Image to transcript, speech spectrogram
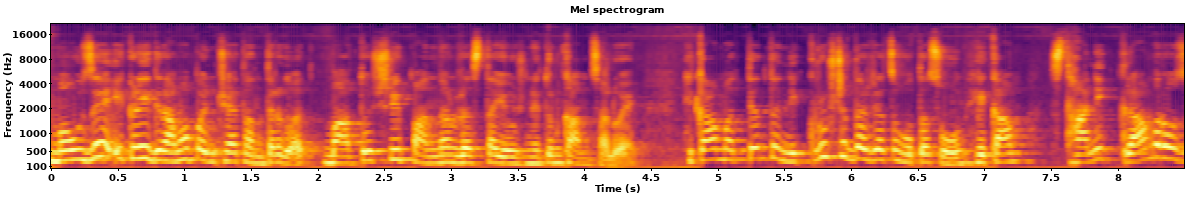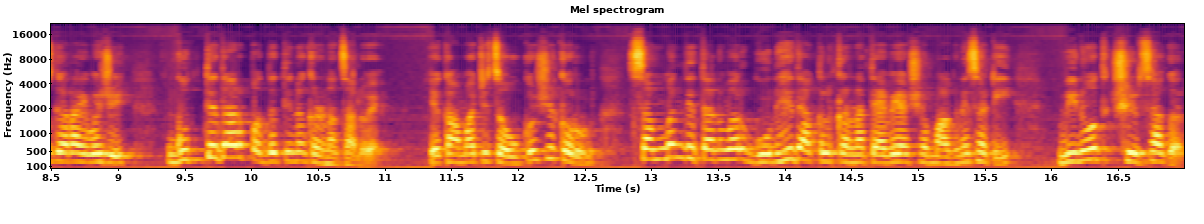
मौजे इकळी ग्रामपंचायत अंतर्गत मातोश्री पांदन रस्ता योजनेतून काम चालू आहे. हे काम अत्यंत निकृष्ट दर्जाचं होत असून हे काम स्थानिक ग्राम रोजगाराऐवजी गुत्तेदार पद्धतीनं करणं चालू आहे. या कामाची चौकशी करून संबंधितांवर गुन्हे दाखल करण्यात यावे अशा मागणीसाठी विनोद क्षीरसागर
